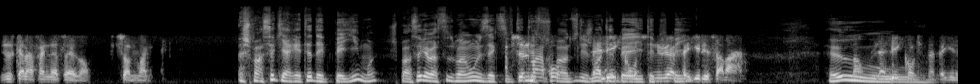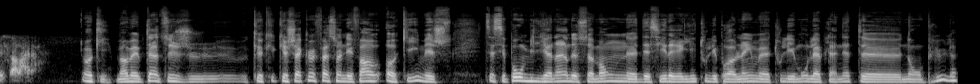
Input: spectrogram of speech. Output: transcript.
jusqu'à la fin de la saison. Ça de même. Je pensais qu'il arrêtait d'être payé, moi. Je pensais qu'à partir du moment où les activités Absolument étaient suspendues, les gens la étaient payés. continue étaient à payer des salaires. Oh. Donc, la Ligue continue à payer des salaires. OK. Mais en même temps, tu sais, je- que, que, chacun fasse un effort, OK, mais tu sais, c'est pas aux millionnaires de ce monde euh, d'essayer de régler tous les problèmes, euh, tous les maux de la planète euh, non plus. Là.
